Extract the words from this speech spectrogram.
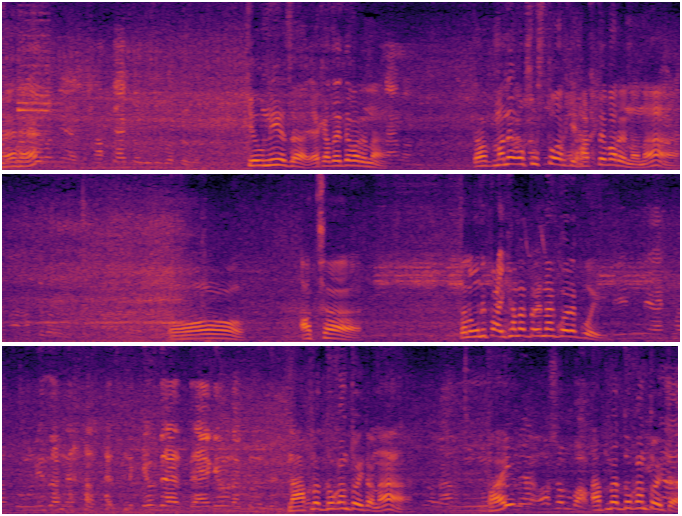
হ্যাঁ, হ্যাঁ। করতে কেউ নিয়ে যায় একা যাইতে পারে না? মানে অসুস্থ আর কি হাঁটতে পারে না না? ও আচ্ছা। তাহলে উনি পায়খানা না করে কই? না আপনার দোকান তো এটা না? ভাই অসম্ভব। আপনার দোকান তো এটা?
